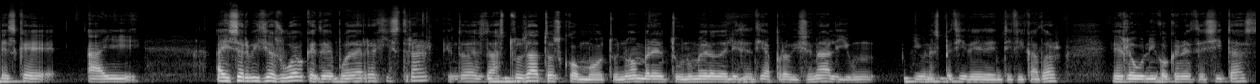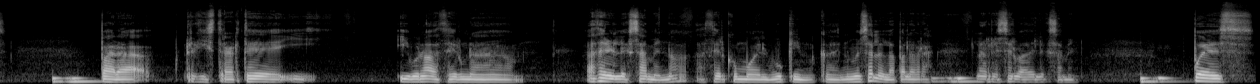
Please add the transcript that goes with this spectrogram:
es que hay, hay servicios web que te puedes registrar, entonces das tus datos como tu nombre, tu número de licencia provisional y, un, y una especie de identificador. Es lo único que necesitas para registrarte y, y bueno, hacer una hacer el examen, ¿no? Hacer como el booking, que no me sale la palabra, la reserva del examen. Pues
